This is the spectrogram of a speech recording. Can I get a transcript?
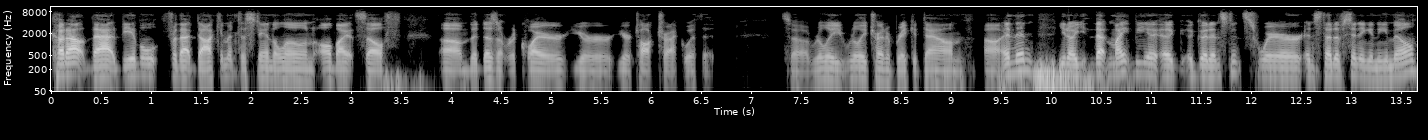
cut out that. Be able for that document to stand alone all by itself. Um, that doesn't require your your talk track with it. So really, really try to break it down. Uh, and then, you know, that might be a, a, good instance where instead of sending an email,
